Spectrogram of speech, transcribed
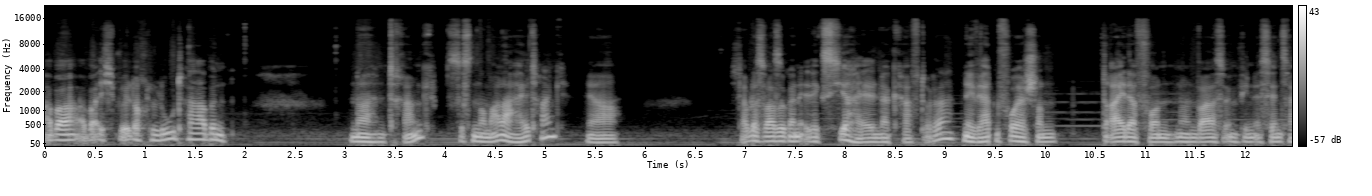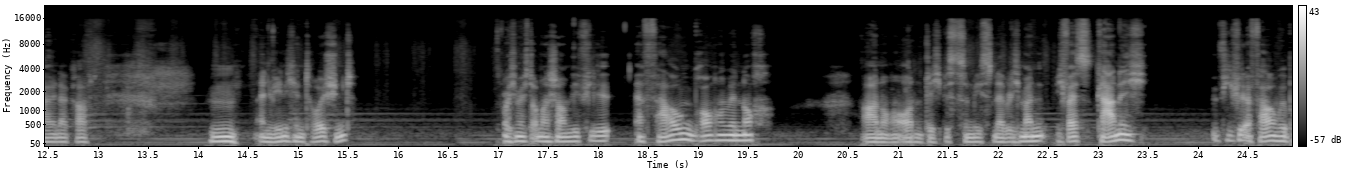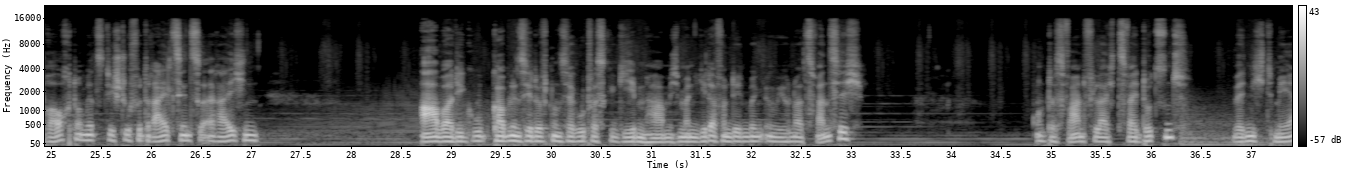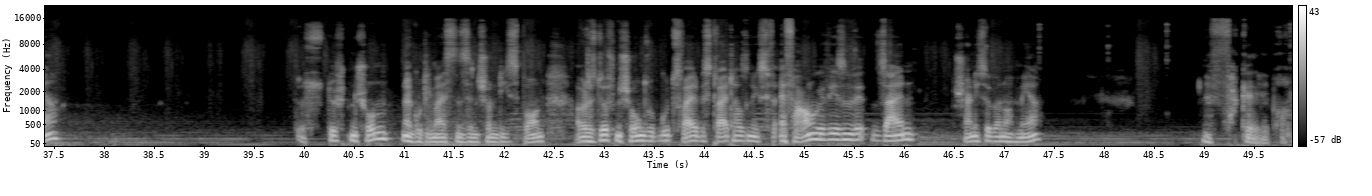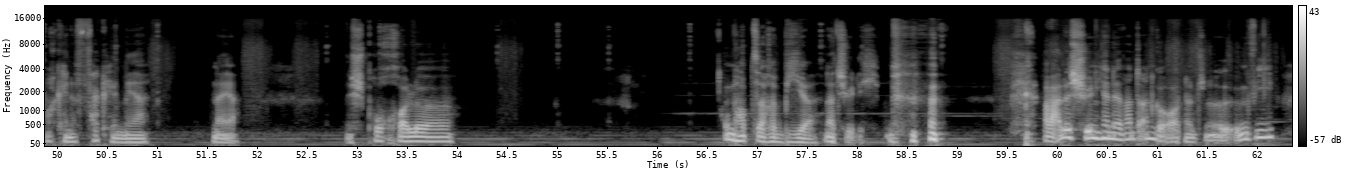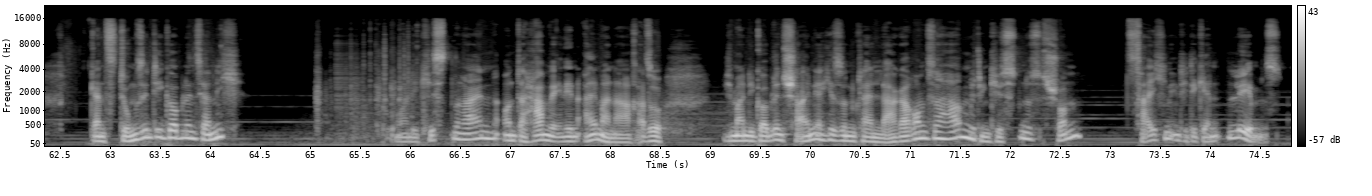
Aber, aber ich will doch Loot haben. Na, ein Trank? Ist das ein normaler Heiltrank? Ja. Ich glaube, das war sogar ein Elixier heilender Kraft, oder? Ne, wir hatten vorher schon drei davon. Dann war es irgendwie ein Essenz heilender Kraft. Hm, ein wenig enttäuschend. Aber ich möchte auch mal schauen, wie viel Erfahrung brauchen wir noch? Ah, noch ordentlich bis zum nächsten Level. Ich meine, ich weiß gar nicht, wie viel Erfahrung wir brauchen, um jetzt die Stufe 13 zu erreichen. Aber die Goblins hier dürften uns ja gut was gegeben haben. Ich meine, jeder von denen bringt irgendwie 120. Und das waren vielleicht zwei Dutzend, wenn nicht mehr. Das dürften schon, na gut, die meisten sind schon despawn, aber das dürften schon so gut 2.000 bis 3.000 Erfahrung gewesen sein. Wahrscheinlich sogar noch mehr. Eine Fackel. Wir brauchen noch keine Fackel mehr. Naja. Eine Spruchrolle. Und Hauptsache Bier, natürlich. Aber alles schön hier an der Wand angeordnet. Irgendwie ganz dumm sind die Goblins ja nicht. Gucken wir mal in die Kisten rein. Und da haben wir in den Almanach. Also, ich meine, die Goblins scheinen ja hier so einen kleinen Lagerraum zu haben mit den Kisten. Das ist schon Zeichen intelligenten Lebens.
